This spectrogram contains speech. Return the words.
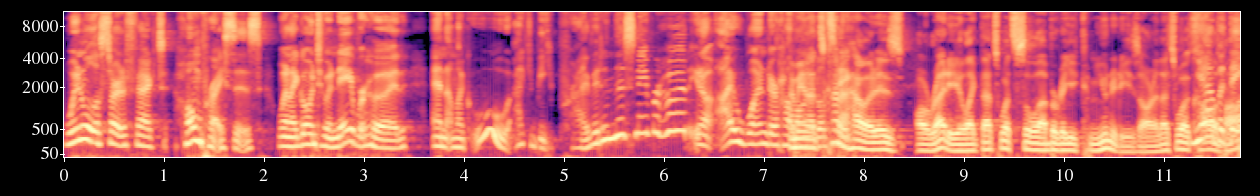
when will it start to affect home prices? When I go into a neighborhood and I'm like, ooh, I could be private in this neighborhood. You know, I wonder how I mean, that's kind of how it is already. Like, that's what celebrity communities are. That's what yeah, but they,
